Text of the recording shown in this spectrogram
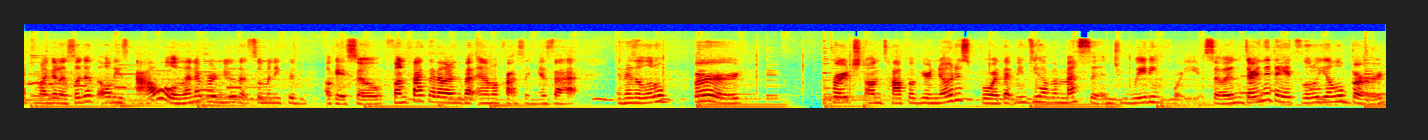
Oh my goodness, look at all these owls. I never knew that so many could. Okay, so, fun fact that I learned about Animal Crossing is that if there's a little bird perched on top of your notice board, that means you have a message waiting for you. So, in, during the day, it's a little yellow bird.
